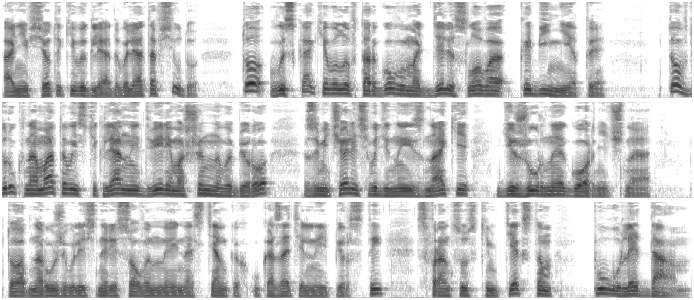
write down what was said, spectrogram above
они все-таки выглядывали отовсюду. То выскакивало в торговом отделе слово «кабинеты», то вдруг на матовой стеклянной двери машинного бюро замечались водяные знаки «дежурная горничная», то обнаруживались нарисованные на стенках указательные персты с французским текстом «Pour les dames».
